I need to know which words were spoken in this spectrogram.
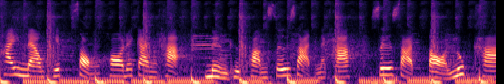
ให้แนวคิด 2 ข้อด้วยกันค่ะ 1 คือความซื่อสัตย์นะคะ ซื่อสัตย์ต่อลูกค้า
